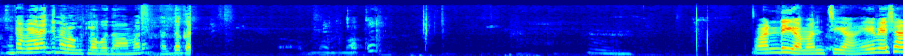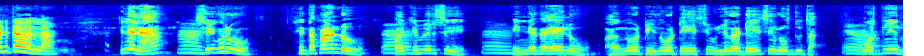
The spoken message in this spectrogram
ఇంకా వేరే గిన్నెలో ఇట్లా పోదామా మరి? క- వండిగా మంచిగా. ఏం వేసి వండుతావు వల్ల ఇల్లేలా చిగురు. చింతపండు పచ్చిమిర్చి ఎండకాయలు అవి ఒకటి ఇది ఒకటి వేసి ఉల్లిగడ్డ వేసి రుద్దుతా కొత్తిమీర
